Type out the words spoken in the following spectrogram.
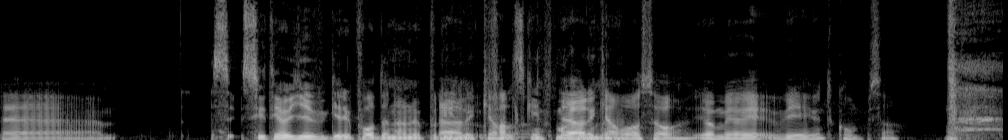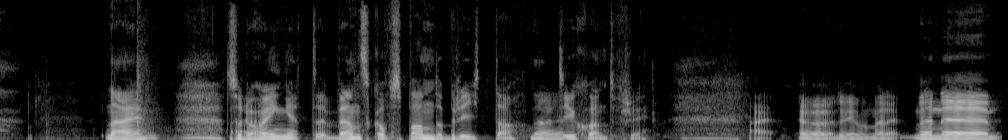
eh, Sitter jag och ljuger i podden här nu på Ja, din kan- falska information? Ja, det kan vara så. Ja, men är, vi är ju inte kompisar. Nej, så du har inget vänskapsband att bryta. Nej. Det är ju skönt för sig. Nej, jag driver med det. Men eh,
